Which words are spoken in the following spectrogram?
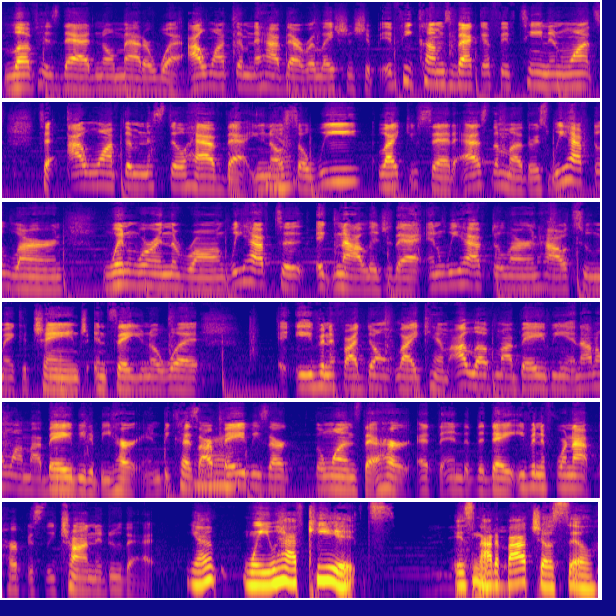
love his dad no matter what. I want them to have that relationship. If he comes back at 15 and wants to, I want them to still have that, you know? So we, like you said, as the mothers, we have to learn when we're in the wrong. We have to acknowledge that and we have to learn how to make a change and say, you know what? Even if I don't like him, I love my baby and I don't want my baby to be hurting because our babies are the ones that hurt at the end of the day, even if we're not purposely trying to do that. Yep. When you have kids, it's not about yourself.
